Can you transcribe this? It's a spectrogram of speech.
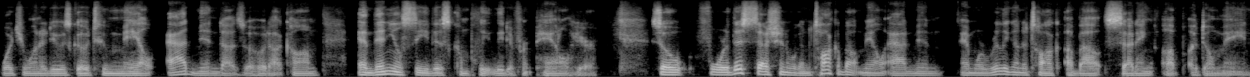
What you want to do is go to mailadmin.zoho.com, and then you'll see this completely different panel here. So for this session, we're going to talk about mail admin and we're really going to talk about setting up a domain.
